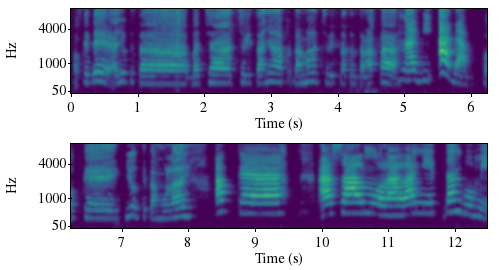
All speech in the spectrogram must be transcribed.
Oke deh, ayo kita baca ceritanya. Pertama, cerita tentang apa? Nabi Adam. Oke, yuk kita mulai. Oke. Asal mula langit dan bumi.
